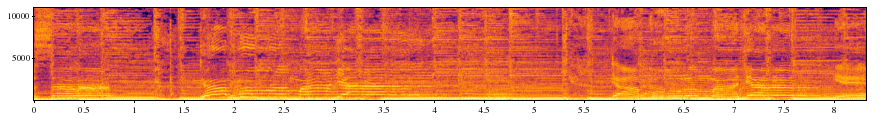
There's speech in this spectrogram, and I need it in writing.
bersama Dapur remaja. Dapur remaja Yeah.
